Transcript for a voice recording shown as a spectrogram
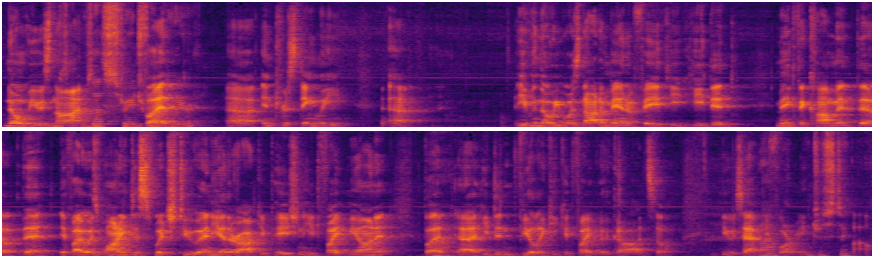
No, he was not. was that strange But uh, interestingly, uh, even though he was not a man of faith, he, he did make the comment that, that if I was wanting to switch to any other occupation, he'd fight me on it. but uh, he didn't feel like he could fight with God, so he was happy Wow, for me. Interesting. Wow.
